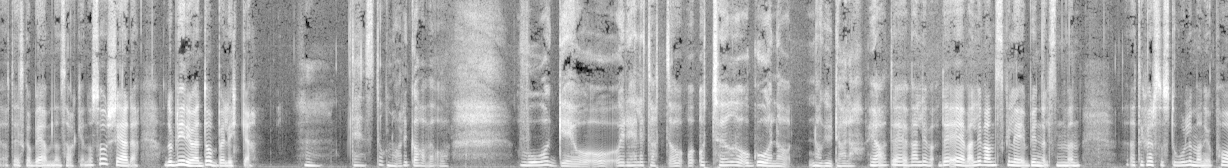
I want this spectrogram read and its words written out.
at, jeg skal be om den saken. Og så skjer det. Og da blir det jo en dobbel lykke. Mm. Det er en stor nådegave å våge og, i det hele tatt å tørre å gå når, når Gud. Ja, det er, veldig, det er, veldig, vanskelig i begynnelsen, men etter hvert så stoler man jo på,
